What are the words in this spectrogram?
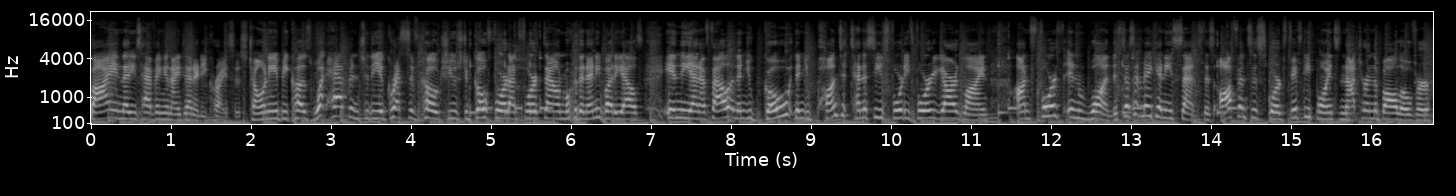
buying that he's having an identity crisis, Tony, because what happened to the aggressive coach who used to go for it on fourth down more than anybody else in the NFL, and then you go, then you punt at Tennessee's 44-yard line on fourth and one. This doesn't make any sense. This offense has scored 50 points, not turned the ball over.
